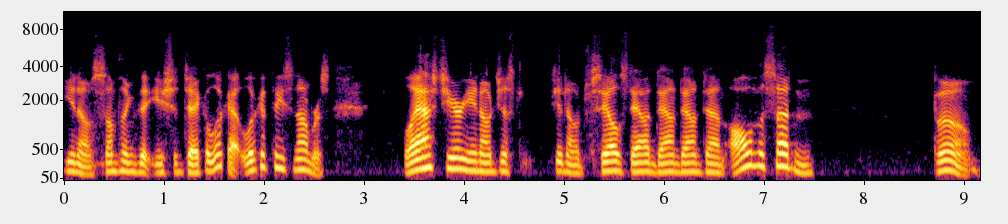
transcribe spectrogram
you know something that you should take a look at. Look at these numbers. Last year, you know, just you know, sales down, down, down, down. All of a sudden, boom,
